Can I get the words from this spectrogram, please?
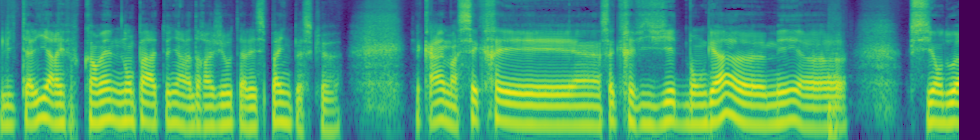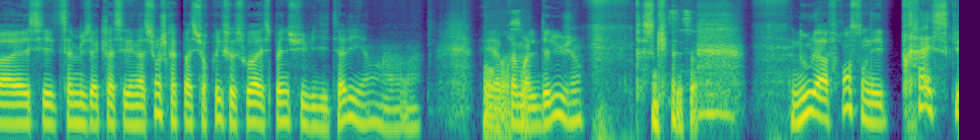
l'Italie arrive quand même non pas à tenir la dragée haute à l'Espagne parce que il y a quand même un sacré un sacré vivier de bons gars euh, mais euh, si on doit essayer de s'amuser à classer les nations je serais pas surpris que ce soit Espagne suivi d'Italie hein. et Bon, bah, après moi le déluge hein. parce que ça. nous la France on est presque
